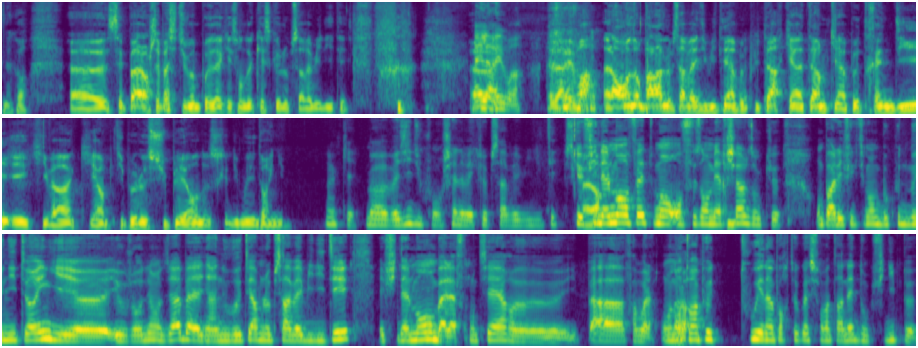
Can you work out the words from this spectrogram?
D'accord? Euh, c'est pas. Alors, je sais pas si tu vas me poser la question de qu'est-ce que l'observabilité? Elle arrivera. Elle arrivera. Alors on en parlera de l'observabilité un peu plus tard, qui est un terme qui est un peu trendy et qui va, qui est un petit peu le suppléant de ce du monitoring. Ok, bah vas-y, du coup, on enchaîne avec l'observabilité. Parce que Alors- finalement, en fait, moi, en faisant mes recherches, donc, euh, on parle effectivement beaucoup de monitoring et, euh, et aujourd'hui, on se dit, ah, bah, il y a un nouveau terme, l'observabilité. Et finalement, bah, la frontière, euh, est pas, enfin voilà, on Alors- entend un peu tout et n'importe quoi sur Internet. Donc, Philippe, euh,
